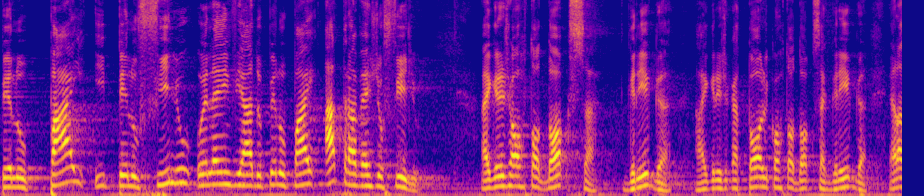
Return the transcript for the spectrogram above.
pelo Pai e pelo Filho, ou ele é enviado pelo Pai através do Filho? A Igreja Ortodoxa grega, a Igreja Católica Ortodoxa grega, ela,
